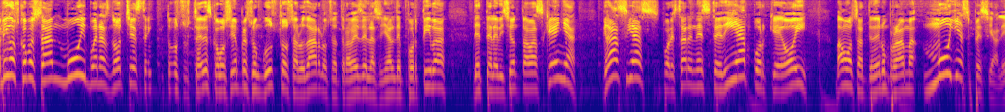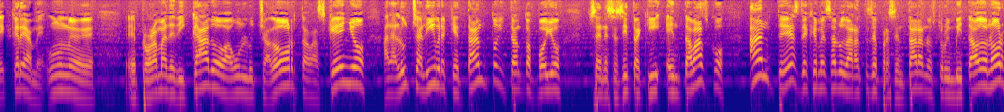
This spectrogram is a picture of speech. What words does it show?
Amigos, ¿cómo están? Muy buenas noches tengan todos ustedes. Como siempre es un gusto saludarlos a través de la señal deportiva de Televisión Tabasqueña. Gracias por estar en este día porque hoy vamos a tener un programa muy especial, eh, créame, un eh, eh, programa dedicado a un luchador tabasqueño, a la lucha libre que tanto y tanto apoyo se necesita aquí en Tabasco. Antes, déjeme saludar, antes de presentar a nuestro invitado de honor,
